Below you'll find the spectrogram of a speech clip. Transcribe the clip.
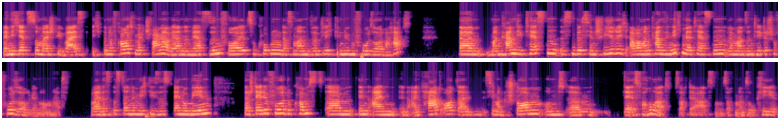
Wenn ich jetzt zum Beispiel weiß, ich bin eine Frau, ich möchte schwanger werden, dann wäre es sinnvoll zu gucken, dass man wirklich genügend Folsäure hat. Ähm, man kann die testen, ist ein bisschen schwierig, aber man kann sie nicht mehr testen, wenn man synthetische Folsäure genommen hat. Weil das ist dann nämlich dieses Phänomen, da stell dir vor, du kommst ähm, in einen in einen Tatort, da ist jemand gestorben und ähm, der ist verhungert, sagt der Arzt. Und sagt man so, okay,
